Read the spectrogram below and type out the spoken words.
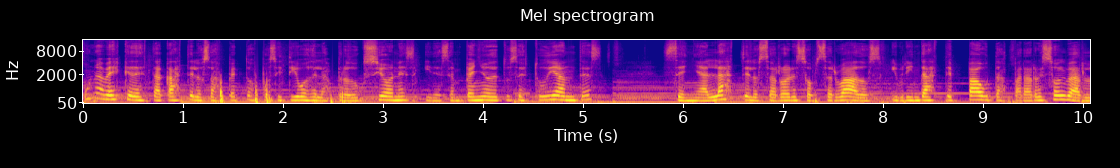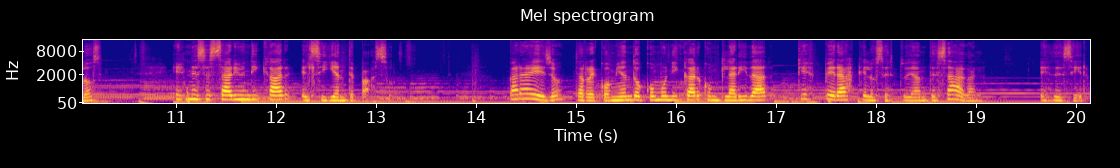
Una vez que destacaste los aspectos positivos de las producciones y desempeño de tus estudiantes, señalaste los errores observados y brindaste pautas para resolverlos, es necesario indicar el siguiente paso. Para ello, te recomiendo comunicar con claridad qué esperas que los estudiantes hagan, es decir,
